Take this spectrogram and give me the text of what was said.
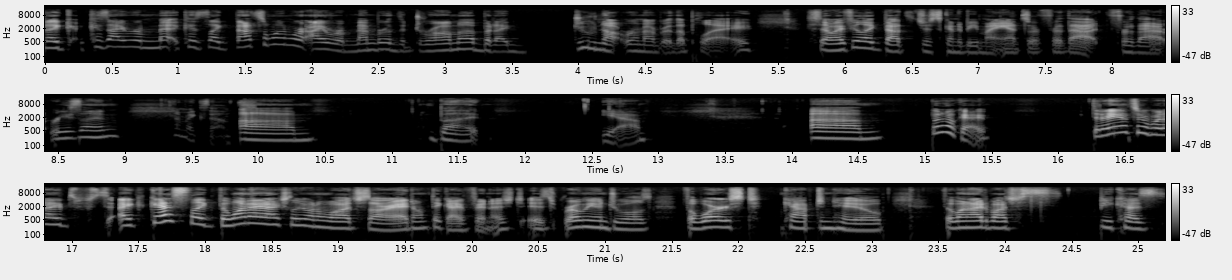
Like cuz I remember cuz like that's the one where I remember the drama, but I do not remember the play. So I feel like that's just going to be my answer for that for that reason. That makes sense. Um, but yeah. Um, but okay. Did I answer what I? I guess like the one I actually want to watch. Sorry, I don't think I finished. Is Romeo and Jules the worst? Captain Who, the one I'd watch because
